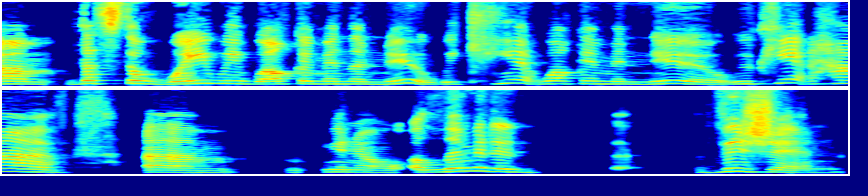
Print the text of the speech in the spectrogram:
Um, that's the way we welcome in the new. We can't welcome in new. We can't have um, you know a limited vision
